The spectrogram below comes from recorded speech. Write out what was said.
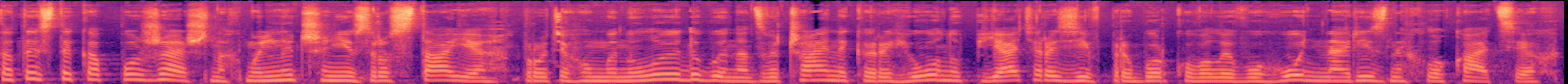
Статистика пожеж на Хмельниччині зростає. Протягом минулої доби надзвичайники регіону п'ять разів приборкували вогонь на різних локаціях.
